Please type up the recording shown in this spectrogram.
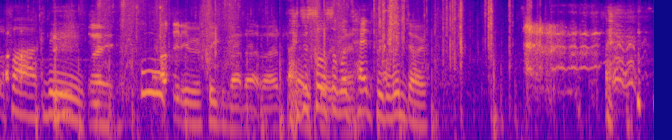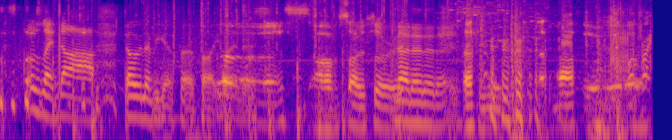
Fuck me. Wait, I didn't even think about that, man. I So just saw sorry, someone's man. head through the window. I was like, nah, don't let me get third party like this. Uh, oh, I'm so sorry. No, no, no, no. That's, that's nasty of you. Contract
